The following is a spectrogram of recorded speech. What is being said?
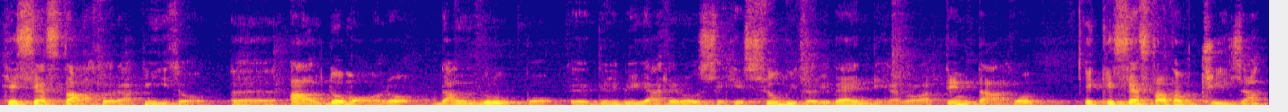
che sia stato rapito eh, Aldo Moro da un gruppo eh, delle Brigate Rosse che subito rivendicano l'attentato e che sia stata uccisa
